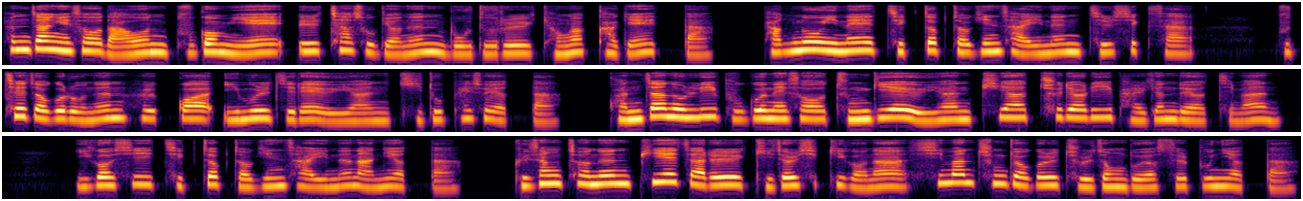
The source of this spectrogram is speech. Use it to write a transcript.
현장에서 나온 부검위의 1차 소견은 모두를 경악하게 했다. 박노인의 직접적인 사인은 질식사, 구체적으로는 흙과 이물질에 의한 기도 폐쇄였다. 관자논리 부근에서 둔기에 의한 피하 출혈이 발견되었지만 이것이 직접적인 사인은 아니었다. 그 상처는 피해자를 기절시키거나 심한 충격을 줄 정도였을 뿐이었다.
